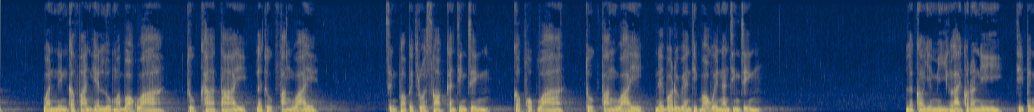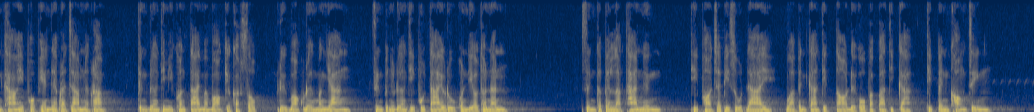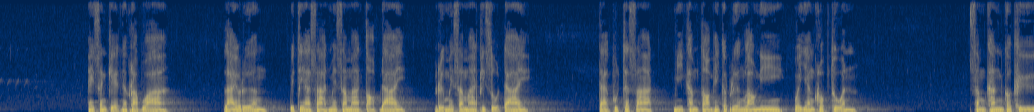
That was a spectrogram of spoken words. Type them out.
วันหนึ่งก็ฝันเห็นลูกมาบอกว่า ถูกฆ่าตายและถูกฝังไว้ ซึ่งพอไปตรวจสอบกันจริง ๆ ก็พบว่าถูกฝังไว้ในบริเวณที่บอกไว้นั้นจริง ๆ และก็ยังมีอีกหลายกรณีที่เป็นข่าวให้พบเห็นได้ประจำนะครับ ถึงเรื่องที่มีคนตายมาบอกเกี่ยวกับศพ หรือบอกเรื่องบางอย่าง ซึ่งเป็นเรื่องที่ผู้ตายรู้คนเดียวเท่านั้น ซึ่งก็เป็นหลักฐานหนึ่ง ที่พอจะพิสูจน์ได้ว่าเป็นการติดต่อโดยโอปปาติกะที่เป็นของจริง ให้สังเกตนะครับว่า หลายเรื่องวิทยาศาสตร์ไม่สามารถตอบได้ หรือไม่สามารถพิสูจน์ได้ แต่พุทธศาสตร์มีคำตอบให้กับเรื่องเหล่านี้ไว้อย่างครบถ้วนสำคัญก็คือ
